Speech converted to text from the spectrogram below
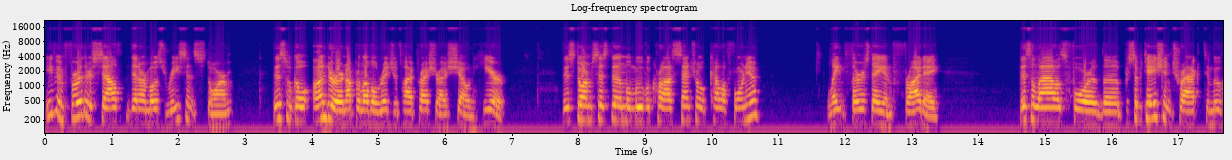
even further south than our most recent storm. This will go under an upper level ridge of high pressure as shown here. This storm system will move across central California late Thursday and Friday. This allows for the precipitation track to move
